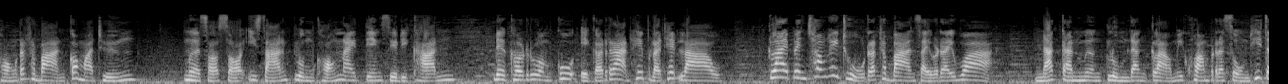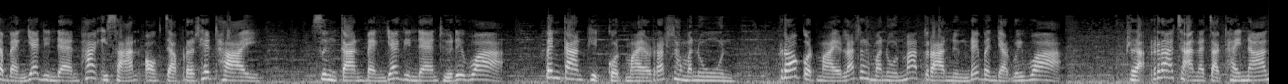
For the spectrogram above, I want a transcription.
ของรัฐบาลก็มาถึง เมื่อสสอีสานกลุ่มของนายเตียงสิริคันธ์เดินเข้าร่วมกู้เอกราชให้ประเทศลาว กลายเป็นช่องให้ถูกรัฐบาลใส่ร้ายว่า นักการเมืองกลุ่มดังกล่าวมีความประสงค์ที่จะแบ่งแยกดินแดนภาคอีสานออกจากประเทศไทย ซึ่งการแบ่งแยกดินแดนถือได้ว่า เป็นการผิดกฎหมายรัฐธรรมนูญ เพราะกฎหมายรัฐธรรมนูญมาตราหนึ่งได้บัญญัติไว้ว่า พระราชอาณาจักรไทยนั้น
